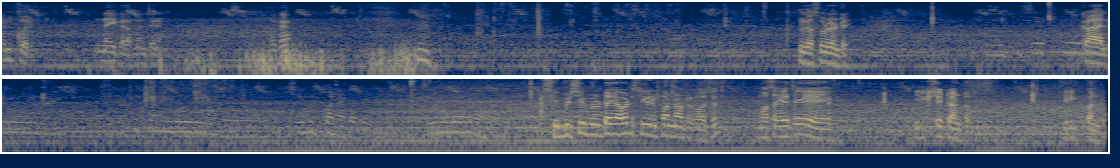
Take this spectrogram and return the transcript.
తెంపుకోరి ఉన్నాయి ఇక్కడ మంచిగా ఓకే ఇంకా చూడండి కాయలు సిబిడి సిబిడి ఉంటాయి కాబట్టి సిబిడి పండు అంటారు కావచ్చు. మస అయితే ఇరికి చెట్టు అంటారు. ఇరికి పండు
